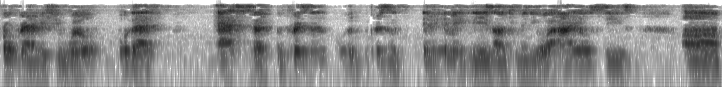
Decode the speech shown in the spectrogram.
program, if you will, or that aspect of prison or the prison inmate liaison committee or ILCs, um,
